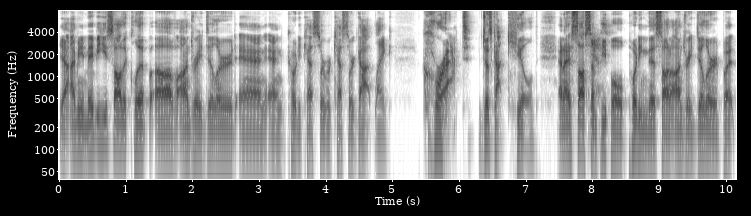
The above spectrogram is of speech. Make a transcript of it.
Yeah, I mean, maybe he saw the clip of Andre Dillard and and Cody Kessler, where Kessler got like cracked, just got killed. And I saw some Yes. people putting this on Andre Dillard, but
